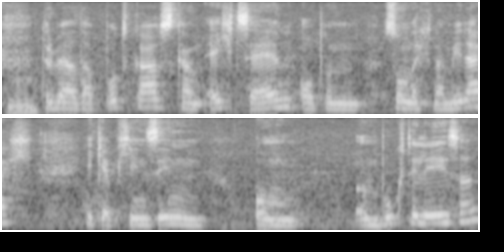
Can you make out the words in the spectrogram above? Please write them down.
Mhm. Terwijl dat podcast kan echt zijn op een zondagnamiddag. Ik heb geen zin om een boek te lezen.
